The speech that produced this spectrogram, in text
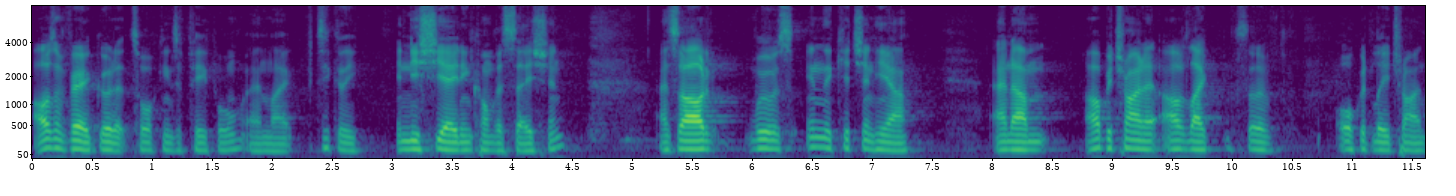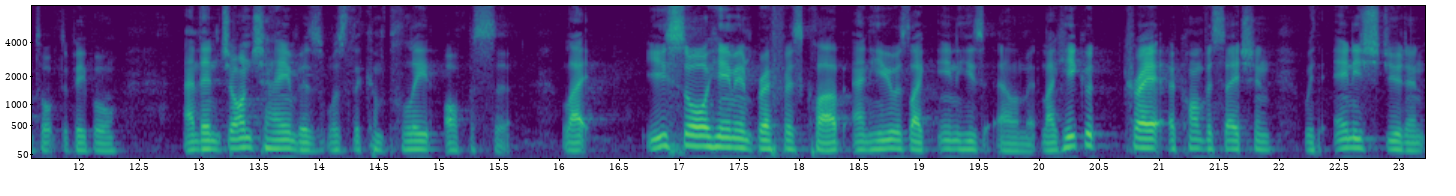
I wasn't very good at talking to people and like particularly initiating conversation. And so I'd, we was in the kitchen here, and um, I'll be trying to, I would like sort of awkwardly try and talk to people. And then John Chambers was the complete opposite. Like, you saw him in Breakfast Club, and he was like in his element. Like, he could create a conversation with any student,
